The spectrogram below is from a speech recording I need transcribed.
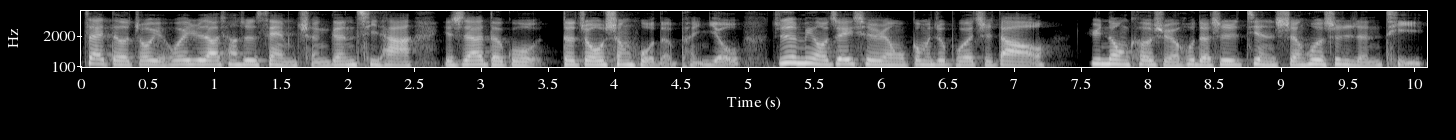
在德州也会遇到像是 Sam 陈跟其他也是在德国德州生活的朋友，就是没有这一群人，我根本就不会知道运动科学或者是健身或者是人体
